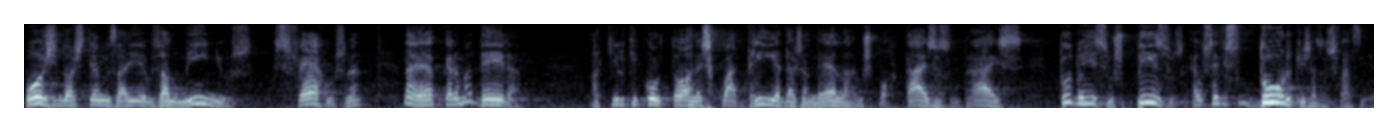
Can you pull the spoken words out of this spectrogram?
Hoje nós temos aí os alumínios, os ferros, né? Na época era madeira aquilo que contorna a esquadria da janela, os portais, os umbrais, tudo isso, os pisos, é o serviço duro que Jesus fazia.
